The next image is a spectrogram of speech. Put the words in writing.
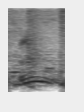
blue.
